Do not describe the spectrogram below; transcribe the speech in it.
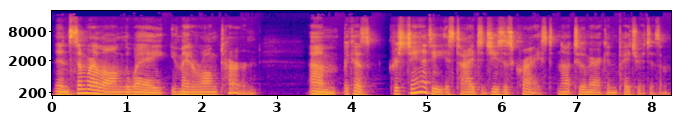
then somewhere along the way you've made a wrong turn. Um, because Christianity is tied to Jesus Christ, not to American patriotism.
